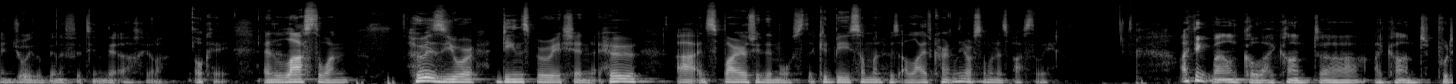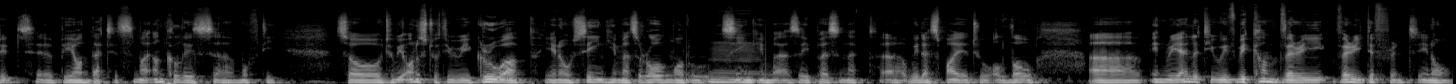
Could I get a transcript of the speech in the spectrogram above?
enjoy the benefit in the akhirah. Okay. And last one. Who is your de inspiration? Who uh, inspires you the most? It could be someone who's alive currently or someone who's passed away. I think my uncle. I can't. Uh, I can't put it uh, beyond that. It's my uncle is uh, Mufti. So to be honest with you, we grew up, you know, seeing him as a role model, seeing him as a person that uh, we'd aspire to. Although, uh, in reality, we've become very, very different. You know,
